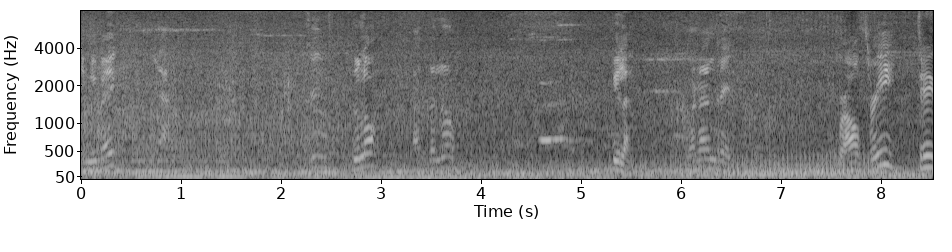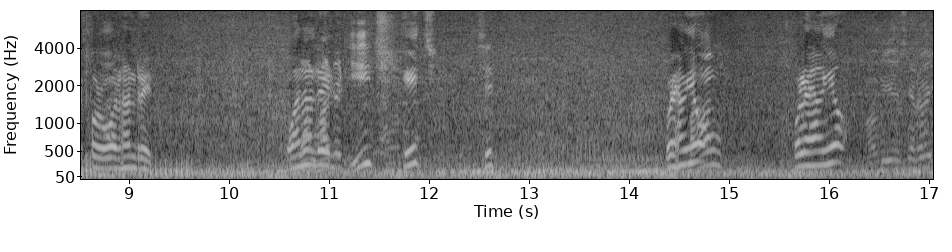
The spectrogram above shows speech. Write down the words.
Can you make? Yeah. Dulo? Tatlo. Pila? 100. For all three? Three for 100. 100 each? each. Sit. Wala hangyo. Mahal? Wala hangyo. How you sir? oy?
